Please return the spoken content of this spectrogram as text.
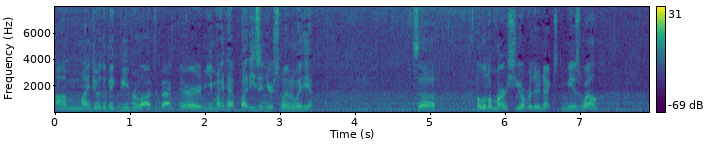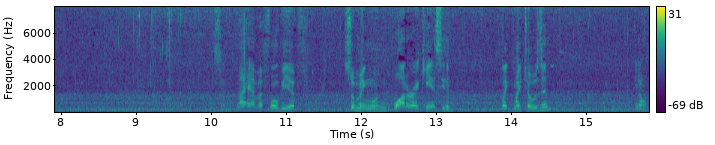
Um, mind you, with a big beaver lodge back there, you might have buddies in here swimming with you. It's a, a little marshy over there next to me as well. So I have a phobia of swimming in water I can't see the like my toes in. You know,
